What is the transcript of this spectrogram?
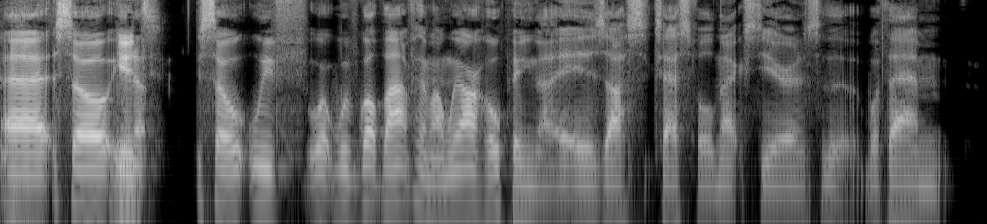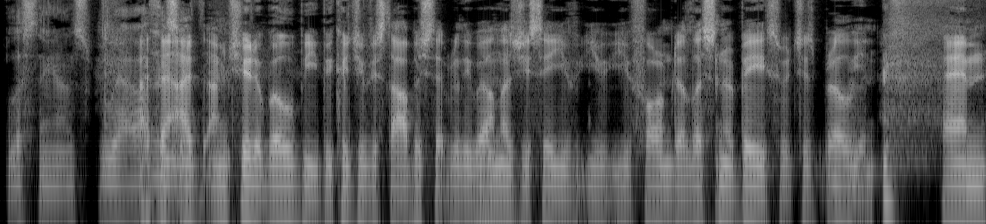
it. Uh, so you Good. know, so we've we're- we've got that for them, and we are hoping that it is as successful next year, and so that with them listening as we have. I think I, I'm sure it will be because you've established it really well, and as you say, you've you, you formed a listener base, which is brilliant. um,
